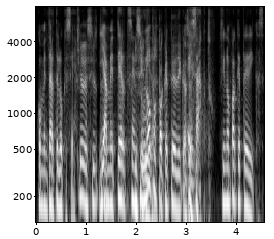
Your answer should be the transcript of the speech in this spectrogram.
comentarte lo que sea Sí, decirte. y a meterte en Y si tu no, vida. pues ¿para qué te dedicas a eso? Exacto. Si no, ¿para qué te dedicas?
